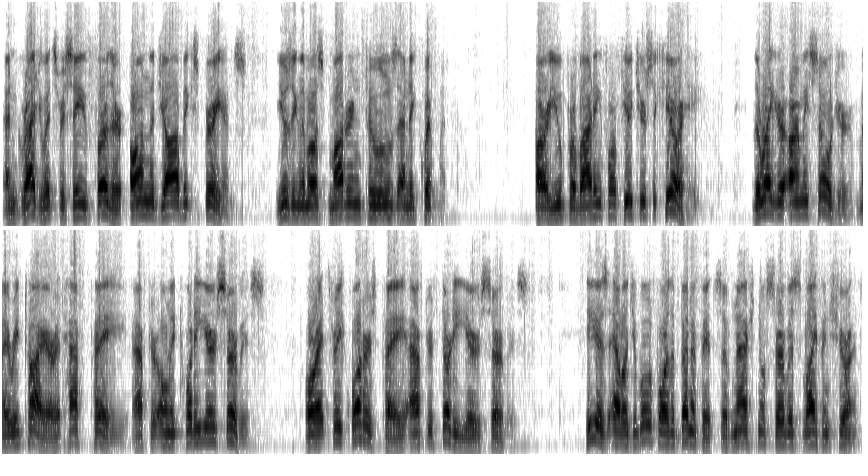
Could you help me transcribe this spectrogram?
and graduates receive further on the job experience using the most modern tools and equipment. Are you providing for future security? The regular Army soldier may retire at half pay after only 20 years' service, or at three quarters pay after 30 years' service. He is eligible for the benefits of National Service Life Insurance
